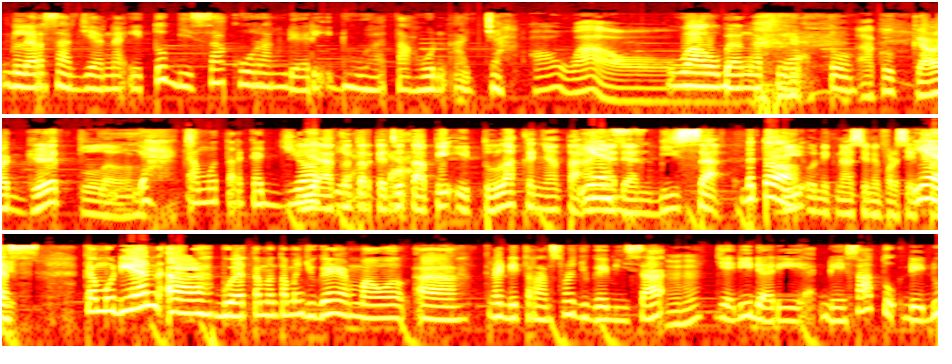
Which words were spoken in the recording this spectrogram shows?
gelar sarjana itu bisa kurang dari dua tahun aja. Oh wow. Wow banget nggak tuh? Aku kaget loh. Ya kamu terkejut Iya, aku ya, terkejut Kak? tapi itulah kenyataannya Yes. dan bisa Betul. di Uniknas University. Yes. Kemudian eh, buat teman-teman juga yang mau eh, kredit transfer juga bisa. Mhm. Jadi dari D1, D2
